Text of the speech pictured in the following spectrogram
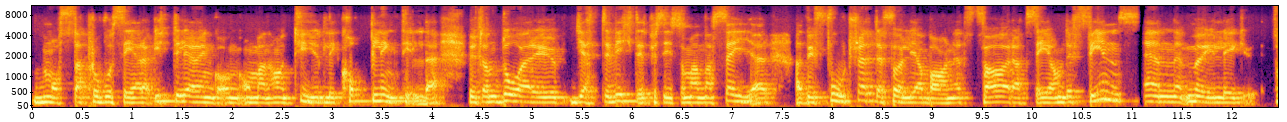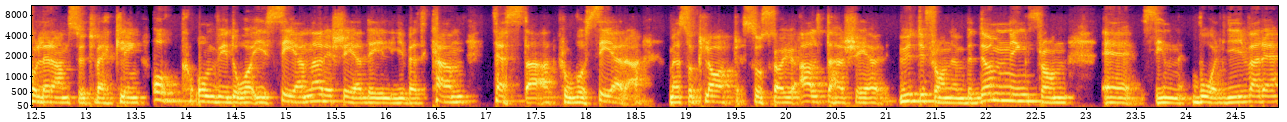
måste provocera ytterligare en gång om man har en tydlig koppling till det. Utan då är det ju jätteviktigt, precis som Anna säger, att vi fortsätter följa barnet för att se om det finns en möjlig toleransutveckling och om vi då i senare skede i livet kan testa att provocera. Men såklart så ska ju allt det här ske utifrån en bedömning från eh, sin vårdgivare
